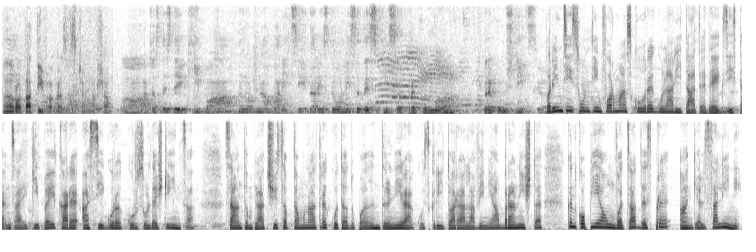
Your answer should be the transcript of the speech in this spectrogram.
în rotativă, ca să zicem așa. Uh, aceasta este echipa în ordinea apariției, dar este o listă deschisă, precum uh, Precum știți, Părinții sunt informați cu regularitate de existența echipei care asigură cursul de știință. S-a întâmplat și săptămâna trecută după întâlnirea cu scriitoarea Lavinia Braniște, când copiii au învățat despre Angel Salini.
